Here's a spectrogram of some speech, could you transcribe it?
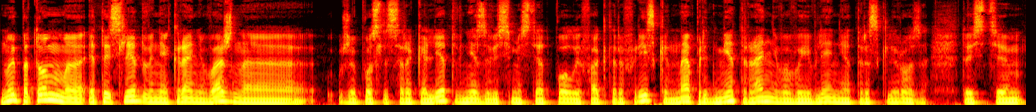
Ну и потом э, это исследование крайне важно э, уже после 40 лет, вне зависимости от пола и факторов риска, на предмет раннего выявления атеросклероза. То есть эм,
